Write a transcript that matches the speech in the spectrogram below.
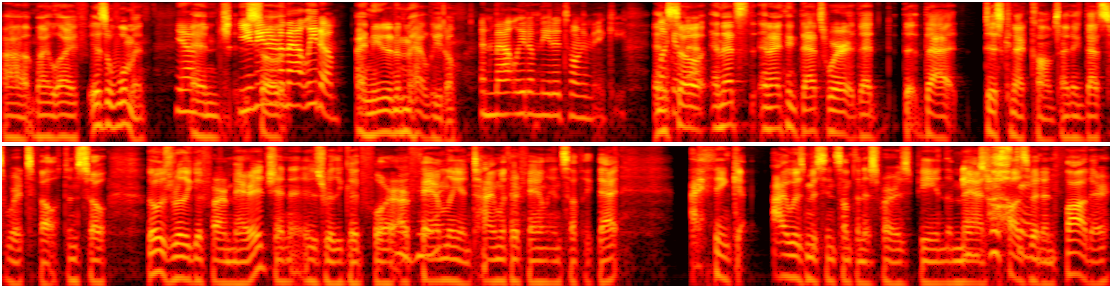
uh, my life is a woman. Yeah. And You so needed a Matt Leadham, I needed a Matt Leadham. and Matt Leadham needed Tony Mankey. And Look so, at that. and that's, and I think that's where that, that, that disconnect comes. I think that's where it's felt. And so that was really good for our marriage and it was really good for our Mm-hmm. family and time with our family and stuff like that. I think I was missing something as far as being the man, husband, and father,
